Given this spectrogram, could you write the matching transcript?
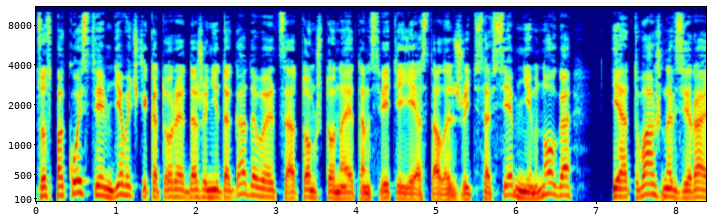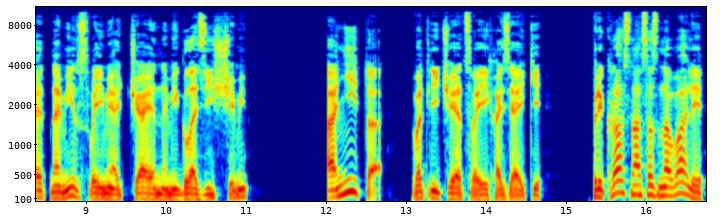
со спокойствием девочки, которая даже не догадывается о том, что на этом свете ей осталось жить совсем немного, и отважно взирает на мир своими отчаянными глазищами. Они-то, в отличие от своей хозяйки, прекрасно осознавали,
